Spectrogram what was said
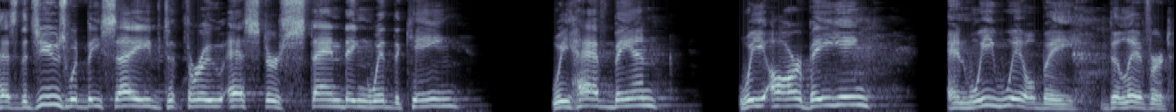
As the Jews would be saved through Esther's standing with the king, we have been, we are being, and we will be delivered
